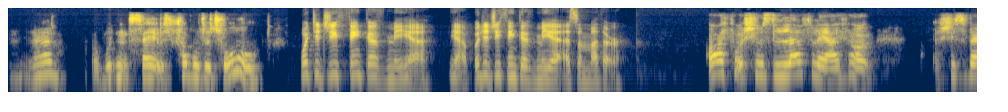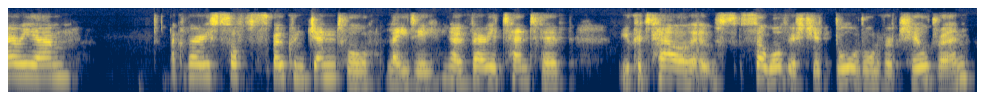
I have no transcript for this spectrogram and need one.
No, I wouldn't say it was troubled at all. What did you think of Mia? Yeah, what did you think of Mia as a mother? Oh, I thought she was lovely. I thought she's very um like a very soft spoken, gentle lady, you know, very attentive. You could tell it was so obvious she adored all of her children.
